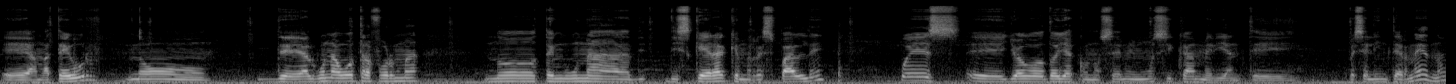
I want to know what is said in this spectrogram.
eh, amateur, no de alguna u otra forma no tengo una disquera que me respalde, pues eh, yo hago, doy a conocer mi música mediante pues el internet, ¿no?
